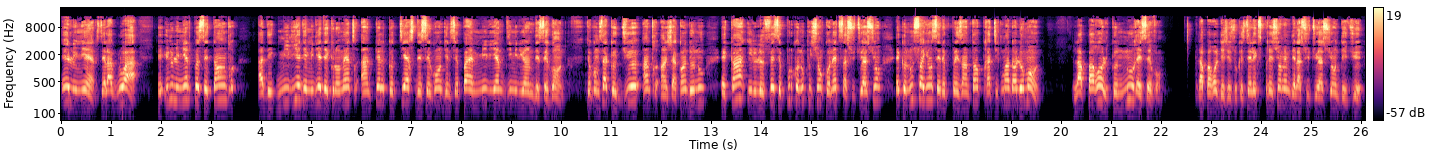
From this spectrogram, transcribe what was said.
est lumière, c'est la gloire. Et une lumière peut s'étendre à des milliers de milliers de kilomètres en quelques tierces de secondes, je ne sais pas, un millième, dix millième de secondes. C'est comme ça que Dieu entre en chacun de nous et quand il le fait, c'est pour que nous puissions connaître sa situation et que nous soyons ses représentants pratiquement dans le monde. la parole que nous recevons, la parole de Jésus-Christ, c'est l'expression même de la situation de Dieu.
